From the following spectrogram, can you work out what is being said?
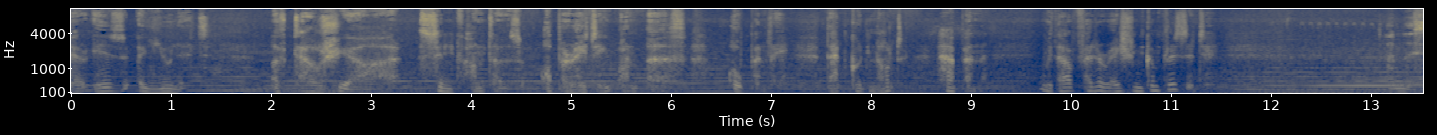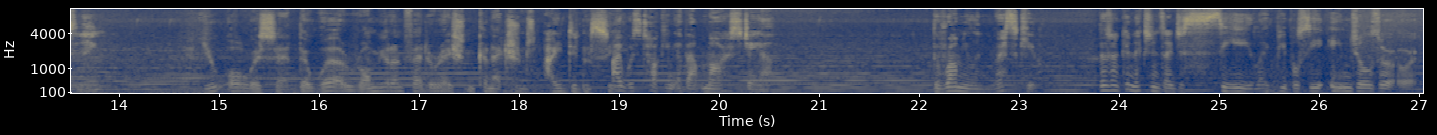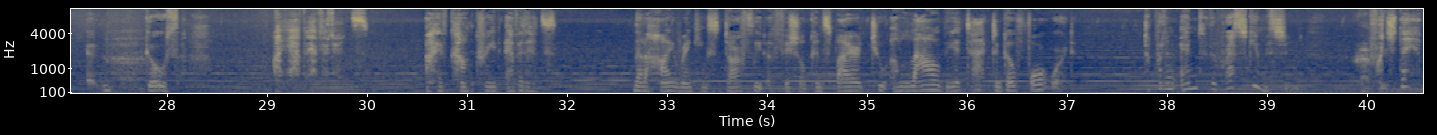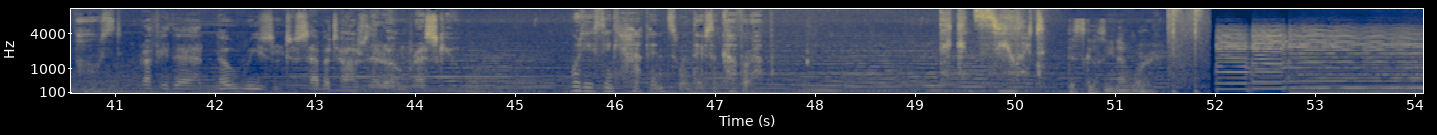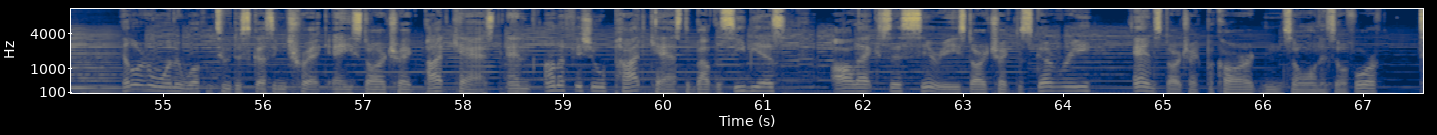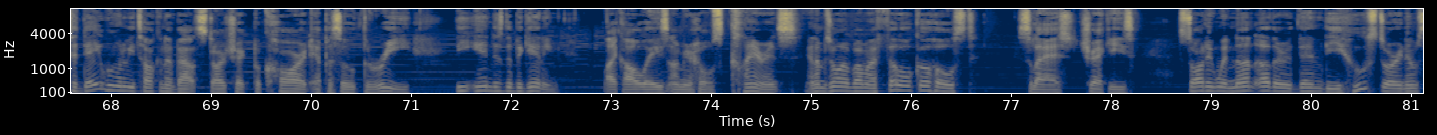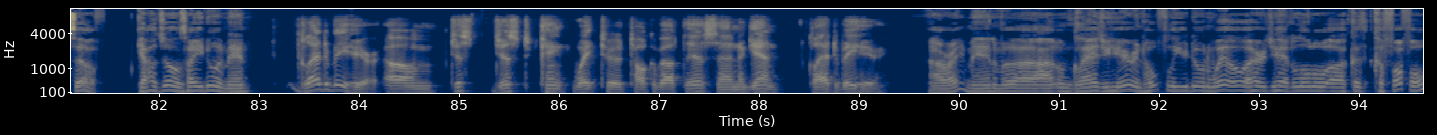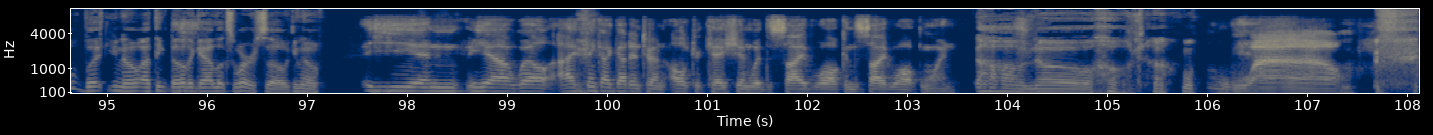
There is a unit of Tal Shiar synth hunters operating on Earth openly. That could not happen without Federation complicity. I'm listening. You always said there were Romulan Federation connections I didn't see. I was talking about Mars, JL. The Romulan rescue. Those aren't connections I just see like people see angels or, or uh, ghosts. I have evidence. I have concrete evidence that a high ranking Starfleet official conspired to allow the attack to go forward, to put an end to the rescue mission, Raffi, which they opposed. Raffi, they had no reason to sabotage their own rescue. What do you think happens when there's a cover up? They conceal it. Discussing Network. Hello, everyone, and welcome to Discussing Trek, a Star Trek podcast, an unofficial podcast about the CBS All Access series Star Trek Discovery and Star Trek Picard, and so on and so forth. Today, we're going to be talking about Star Trek Picard Episode 3 The End is the Beginning. Like always, I'm your host, Clarence, and I'm joined by my fellow co host slash Trekkies, starting with none other than the Who story himself. Cal Jones, how you doing, man? Glad to be here. Um, just just can't wait to talk about this. And again, glad to be here. All right, man. Uh, I'm glad you're here, and hopefully you're doing well. I heard you had a little uh, kerfuffle, but you know, I think the other guy looks worse. So you know. Yeah, and, yeah. Well, I think I got into an altercation with the sidewalk, and the sidewalk won. Oh no! Oh no! Wow!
